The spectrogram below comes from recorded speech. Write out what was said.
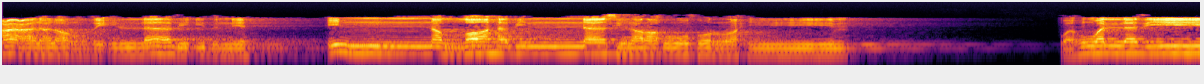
على الأرض إلا بإذنه. إن الله بالناس لرؤوف رحيم. وهو الذي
